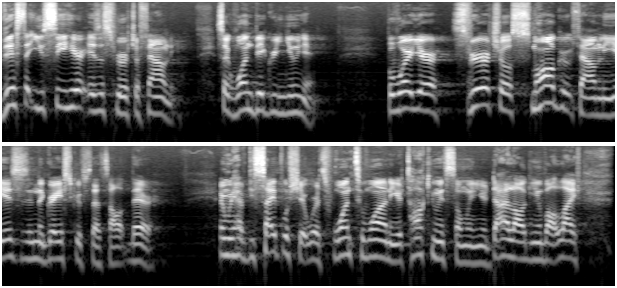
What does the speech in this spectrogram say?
This that you see here is a spiritual family. It's like one big reunion. But where your spiritual small group family is, is in the grace groups that's out there. And we have discipleship where it's one to one and you're talking with someone, and you're dialoguing about life.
